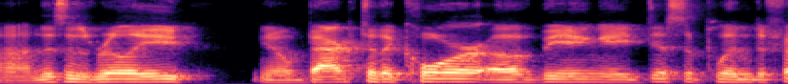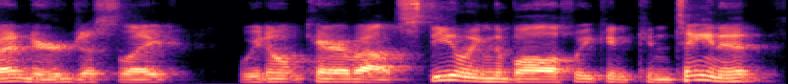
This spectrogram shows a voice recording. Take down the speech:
Um, this is really, you know, back to the core of being a disciplined defender, just like we don't care about stealing the ball if we can contain it.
